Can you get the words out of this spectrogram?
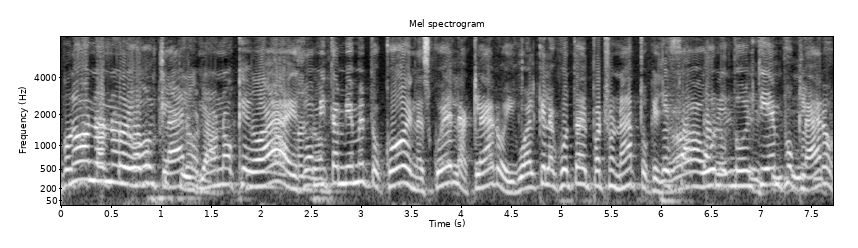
no, no, no, no, claro, no, no, que va, eso a mí también me tocó en la escuela, claro, igual que la cuota del patronato que llevaba uno todo el tiempo, claro,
